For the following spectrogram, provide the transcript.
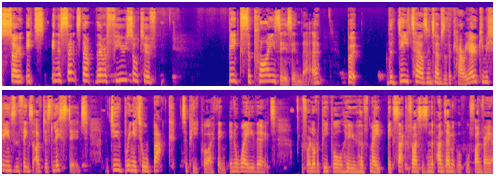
so it's in a sense there there are a few sort of big surprises in there, but the details in terms of the karaoke machines and things that I've just listed do bring it all back to people, I think, in a way that for a lot of people who have made big sacrifices in the pandemic will, find very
